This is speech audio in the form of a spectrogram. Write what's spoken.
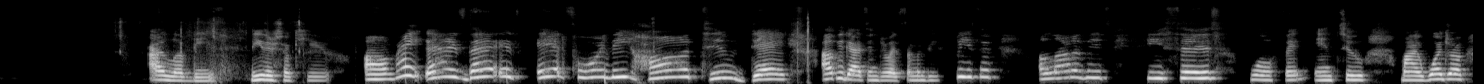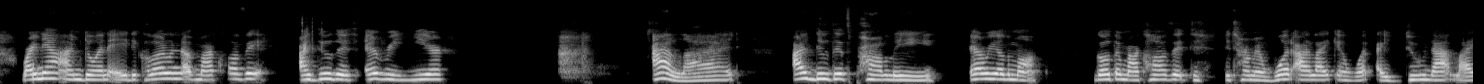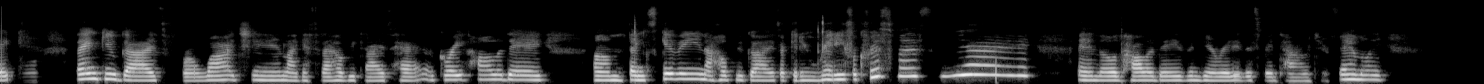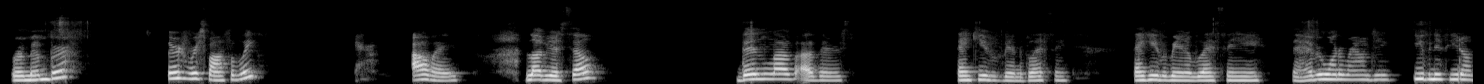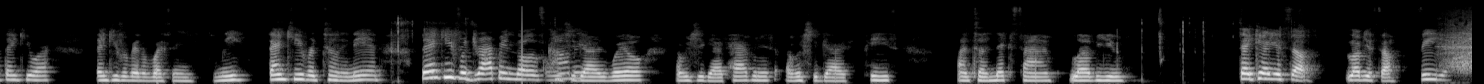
I love these. These are so cute. All right, guys, that is it for the haul today. I hope you guys enjoyed some of these pieces. A lot of these pieces will fit into my wardrobe. Right now, I'm doing a decluttering of my closet. I do this every year. I lied. I do this probably every other month. Go through my closet to determine what I like and what I do not like. Thank you guys for watching. Like I said, I hope you guys had a great holiday. Um, Thanksgiving. I hope you guys are getting ready for Christmas. Yay! and those holidays and getting ready to spend time with your family. Remember, thrift responsibly. Yeah, always. Love yourself, then love others. Thank you for being a blessing. Thank you for being a blessing to everyone around you, even if you don't think you are. Thank you for being a blessing to me. Thank you for tuning in. Thank you for dropping those I comments. wish you guys well. I wish you guys happiness. I wish you guys peace. Until next time, love you. Take care of yourself. Love yourself. See ya.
